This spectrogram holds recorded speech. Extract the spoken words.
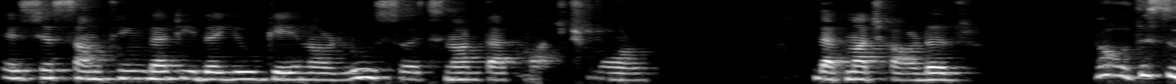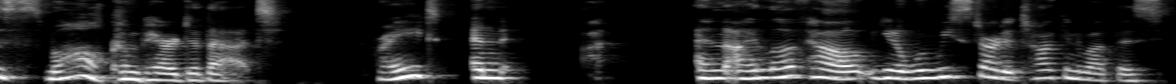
it's just something that either you gain or lose. So it's not that much more, that much harder. No, this is small compared to that, right? And and I love how you know when we started talking about this,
